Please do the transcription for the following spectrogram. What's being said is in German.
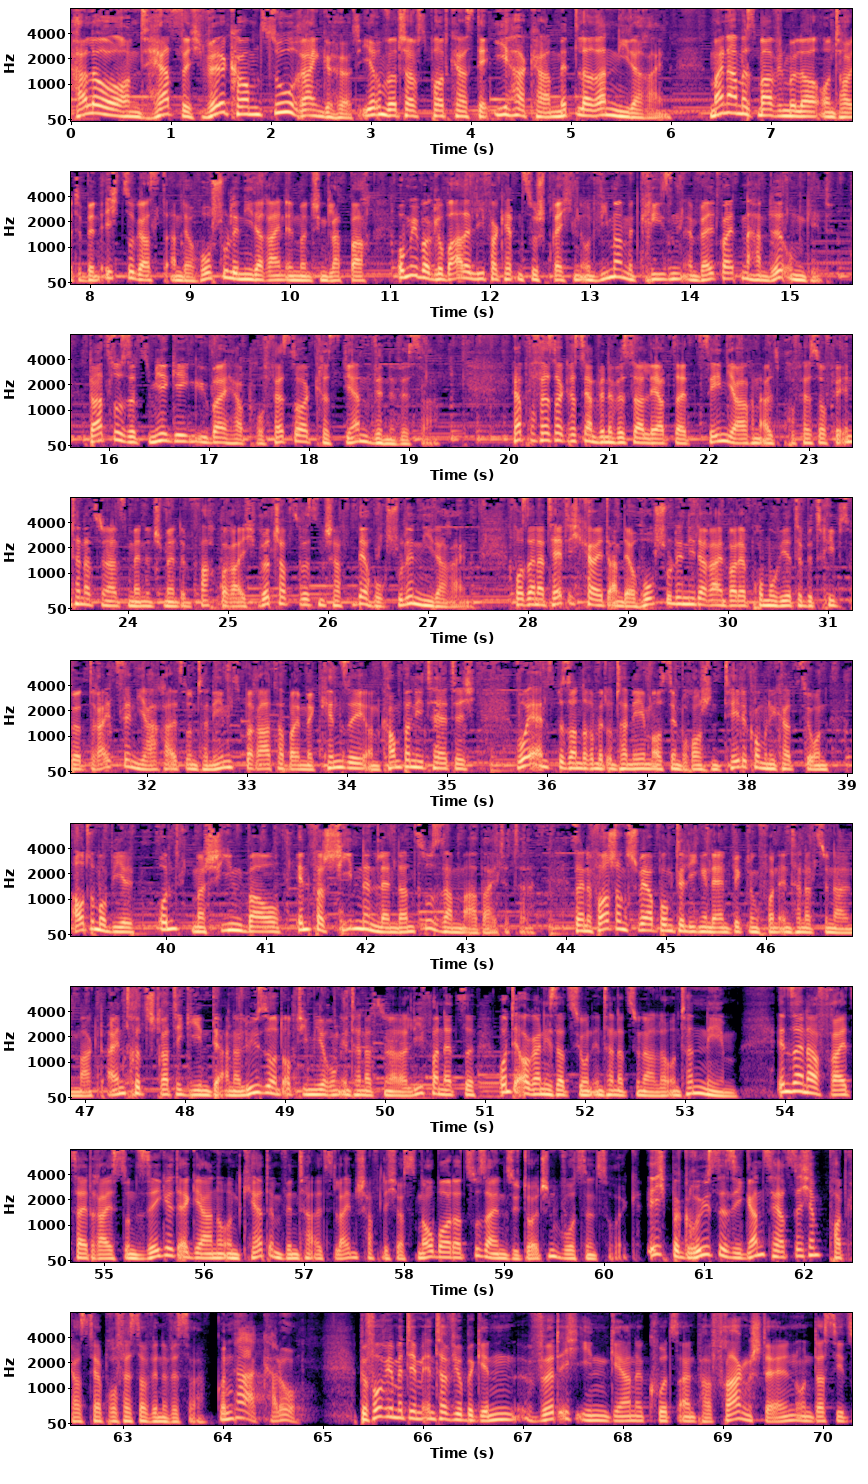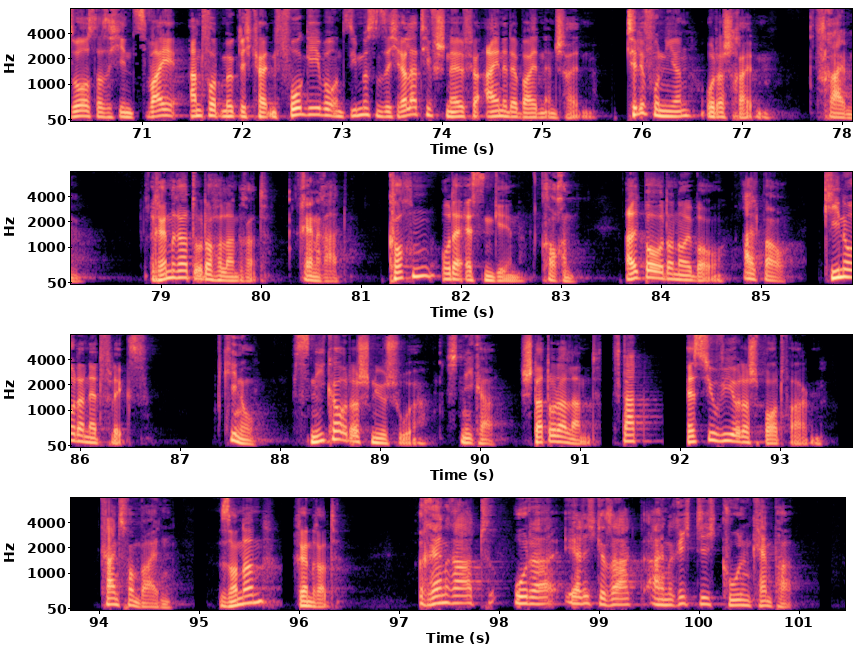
Hallo und herzlich willkommen zu Reingehört, Ihrem Wirtschaftspodcast der IHK Mittlerer Niederrhein. Mein Name ist Marvin Müller und heute bin ich zu Gast an der Hochschule Niederrhein in Mönchengladbach, um über globale Lieferketten zu sprechen und wie man mit Krisen im weltweiten Handel umgeht. Dazu sitzt mir gegenüber Herr Professor Christian Winnewisser. Herr Professor Christian Winnewisser lehrt seit zehn Jahren als Professor für internationales Management im Fachbereich Wirtschaftswissenschaften der Hochschule Niederrhein. Vor seiner Tätigkeit an der Hochschule Niederrhein war der promovierte Betriebswirt 13 Jahre als Unternehmensberater bei McKinsey Company tätig, wo er insbesondere mit Unternehmen aus den Branchen Telekommunikation, Automobil und Maschinenbau in verschiedenen Ländern zusammenarbeitete. Seine Forschungsschwerpunkte liegen in der Entwicklung von internationalen Markteintrittsstrategien, der Analyse und Optimierung internationaler Liefernetze und der Organisation internationaler Unternehmen. In seiner Freizeit reist und segelt er gerne und kehrt im Winter als leidenschaftlicher Snowboarder zu seinen süddeutschen Wurzeln zurück. Ich begrüße Sie ganz herzlich im Podcast, Herr Professor Winnewisser. Guten Tag, hallo. Bevor wir mit dem Interview beginnen, würde ich Ihnen gerne kurz ein paar Fragen stellen. Und das sieht so aus, dass ich Ihnen zwei Antwortmöglichkeiten vorgebe und Sie müssen sich relativ schnell für eine der beiden entscheiden. Telefonieren oder schreiben? Schreiben. Rennrad oder Hollandrad? Rennrad. Kochen oder essen gehen? Kochen. Altbau oder Neubau? Altbau. Kino oder Netflix? Kino. Sneaker oder Schnürschuhe? Sneaker. Stadt oder Land? Stadt. SUV oder Sportwagen? Keins von beiden. Sondern Rennrad. Rennrad oder ehrlich gesagt einen richtig coolen Camper.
